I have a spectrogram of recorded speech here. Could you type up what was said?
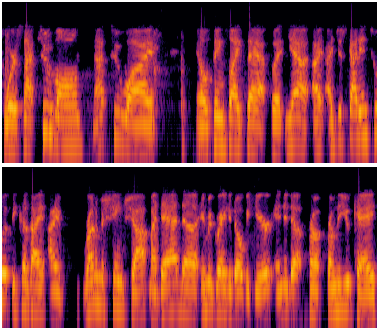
to where it's not too long, not too wide, you know, things like that. But yeah, I, I just got into it because I, I run a machine shop. My dad uh, immigrated over here, ended up from, from the UK,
